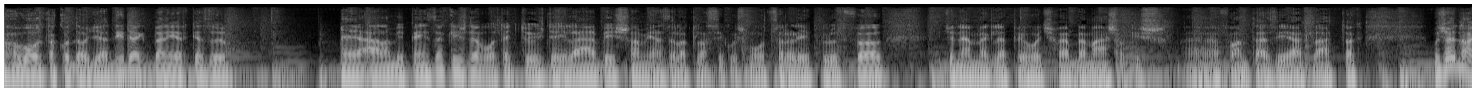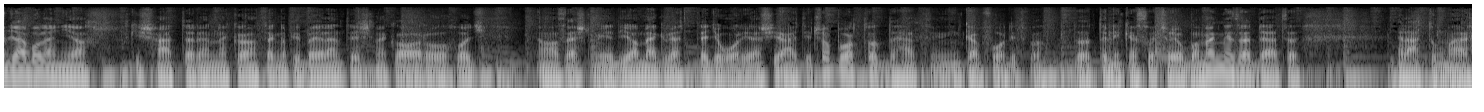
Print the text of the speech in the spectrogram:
voltak oda ugye a direktben érkező eh, állami pénzek is, de volt egy tőzsdei láb is, ami ezzel a klasszikus módszerrel épült föl, úgyhogy nem meglepő, hogyha ebben mások is e, fantáziát láttak. Úgyhogy nagyjából ennyi a kis hátter ennek a tegnapi bejelentésnek arról, hogy az Est Média megvette egy óriási IT csoportot, de hát inkább fordítva történik ez, hogyha jobban megnézed, de hát eh, láttunk már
